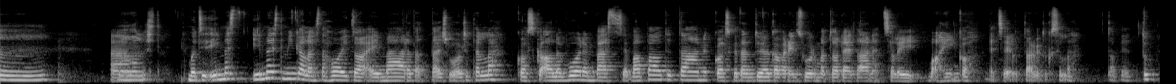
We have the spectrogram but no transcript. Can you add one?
Mm. Mahdollista. Mutta sitten ilmeisesti, ilmeisesti minkälaista hoitoa ei määrätä tai suositella, koska alle vuoden päästä se vapautetaan, koska tämän työkaverin surma todetaan, että se oli vahinko, että se ei ollut tarkoituksella tapettu.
